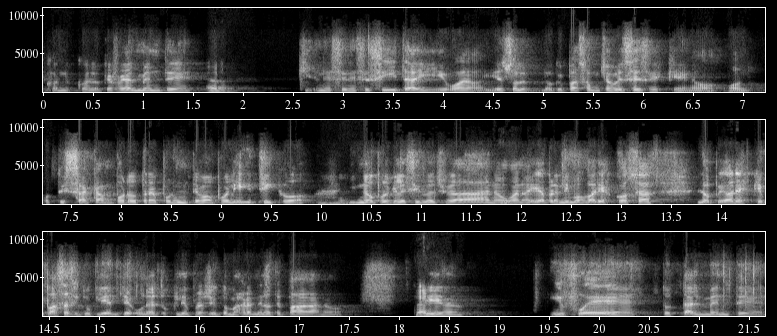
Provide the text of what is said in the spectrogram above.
con, lo que realmente se necesita y bueno, y eso lo, que pasa muchas veces es que no, o, te sacan por otra, por un tema político y no porque le sirve al ciudadano. Bueno, ahí aprendimos varias cosas. Lo peor es qué pasa si tu cliente, uno de tus proyectos más grandes no te paga, ¿no? Y, fue totalmente,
